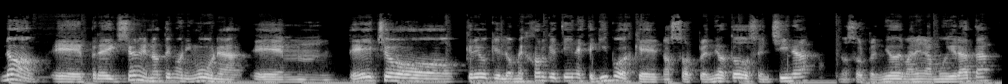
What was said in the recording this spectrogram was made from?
No, eh, predicciones no tengo ninguna. Eh, de hecho, creo que lo mejor que tiene este equipo es que nos sorprendió a todos en China, nos sorprendió de manera muy grata.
